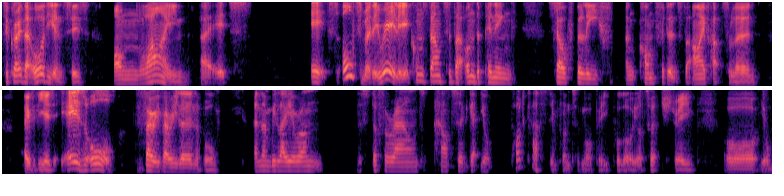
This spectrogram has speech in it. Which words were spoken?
to grow their audiences online. Uh, it's it's ultimately really it comes down to that underpinning self belief and confidence that I've had to learn over the years. It is all very, very learnable. And then we layer on the stuff around how to get your podcast in front of more people or your Twitch stream or your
